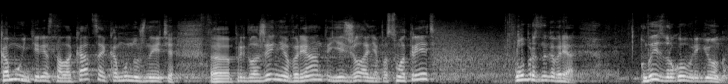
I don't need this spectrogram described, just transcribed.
Кому интересна локация, кому нужны эти э, предложения, варианты, есть желание посмотреть. Образно говоря, вы из другого региона.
